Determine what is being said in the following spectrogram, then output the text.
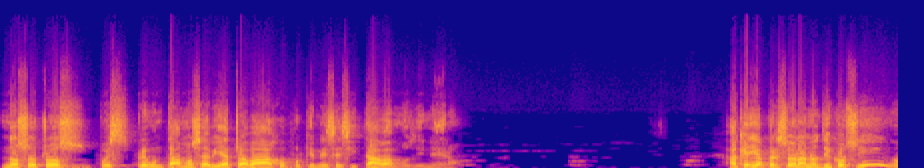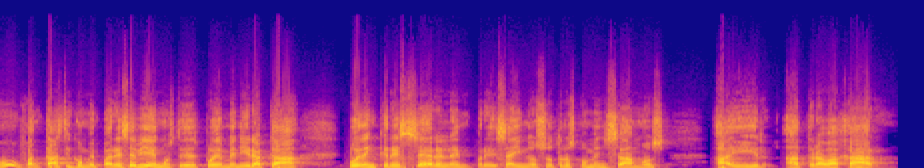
Nosotros pues preguntamos si había trabajo porque necesitábamos dinero. Aquella persona nos dijo, sí, fantástico, me parece bien, ustedes pueden venir acá, pueden crecer en la empresa y nosotros comenzamos a ir a trabajar.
